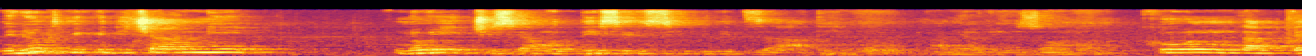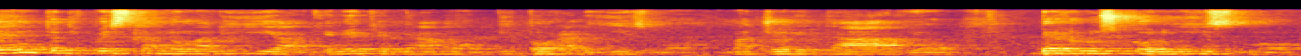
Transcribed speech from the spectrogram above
Negli ultimi 15 anni noi ci siamo desensibilizzati, a mio avviso, con l'avvento di questa anomalia che noi chiamiamo bipolarismo, maggioritario, berlusconismo.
